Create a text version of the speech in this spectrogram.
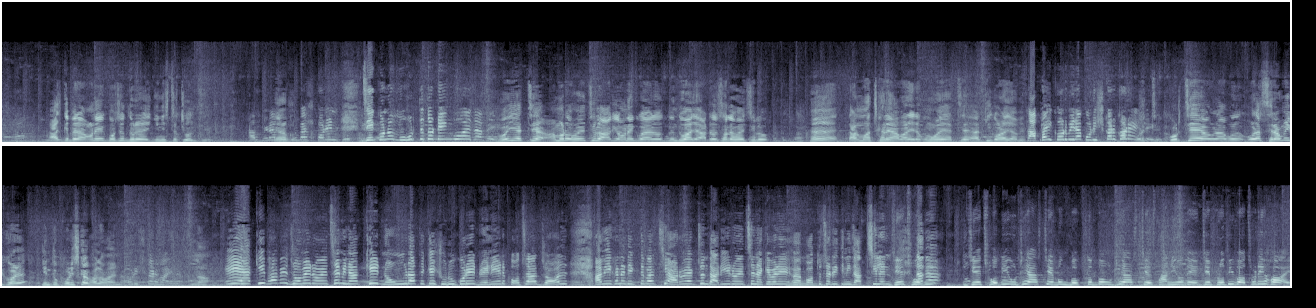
আজকে প্রায় অনেক বছর ধরে এই জিনিসটা চলছে। আপনারা বসবাস করেন যে কোনো মুহূর্তে তো ডেঙ্গু হয়ে যাবে। হয়ে যাচ্ছে আমারও হয়েছিল আগে অনেক দু হাজার আঠেরো সালে হয়েছিল। হ্যাঁ তার মাঝখানে আবার এরকম হয়ে যাচ্ছে আর কি করা যাবে? সাফাই কর্মীরা পরিষ্কার করে করছে- করছে ওরা ওরা সেরমই করে কিন্তু পরিষ্কার ভালো হয় না। পরিষ্কার হয় না। না। এই একইভাবে জমে রয়েছে মীনাক্ষী নোংরা থেকে শুরু করে ড্রেনের পচা জল। আমি এখানে দেখতে পাচ্ছি আরও একজন দাঁড়িয়ে রয়েছেন একেবারে পথচারী তিনি যাচ্ছিলেন। যে ছবি যে ছবি উঠে আসছে এবং বক্তব্য উঠে আসছে স্থানীয়দের যে প্রতি বছরই হয়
